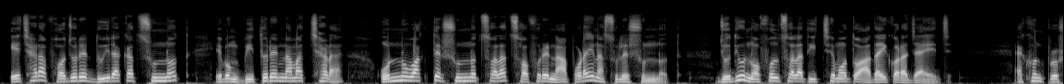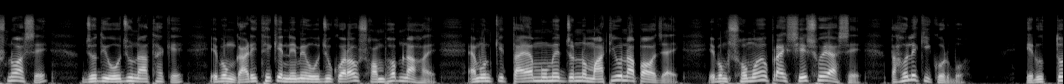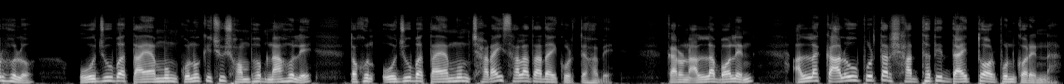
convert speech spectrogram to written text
এছাড়া ফজরের দুই রাকাত সুন্নত এবং বিতরের নামাজ ছাড়া অন্য ওয়াক্তের সুন্নত সলাৎ সফরে না পড়াই নাসুলের সুন্নত, যদিও নফল সলাৎ ইচ্ছে মতো আদায় করা জায়েজ। এখন প্রশ্ন আসে, যদি অজু না থাকে এবং গাড়ি থেকে নেমে অজু করাও সম্ভব না হয়, এমনকি তায়াম্মুমের জন্য মাটিও না পাওয়া যায় এবং সময়ও প্রায় শেষ হয়ে আসে, তাহলে কি করব? এর উত্তর হল, অজু বা তায়াম্মুম কোনো কিছু সম্ভব না হলে তখন অজু বা তায়াম্মুম ছাড়াই সালাত আদায় করতে হবে। কারণ আল্লাহ বলেন আল্লাহ কালো উপর তার সাধ্যাতির দায়িত্ব অর্পণ করেন না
